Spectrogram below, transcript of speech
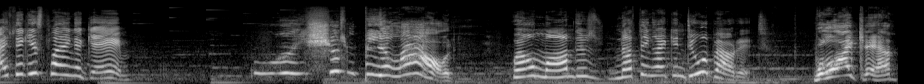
I think he's playing a game. Well, he shouldn't be allowed. Well, Mom, there's nothing I can do about it. Well, I can.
